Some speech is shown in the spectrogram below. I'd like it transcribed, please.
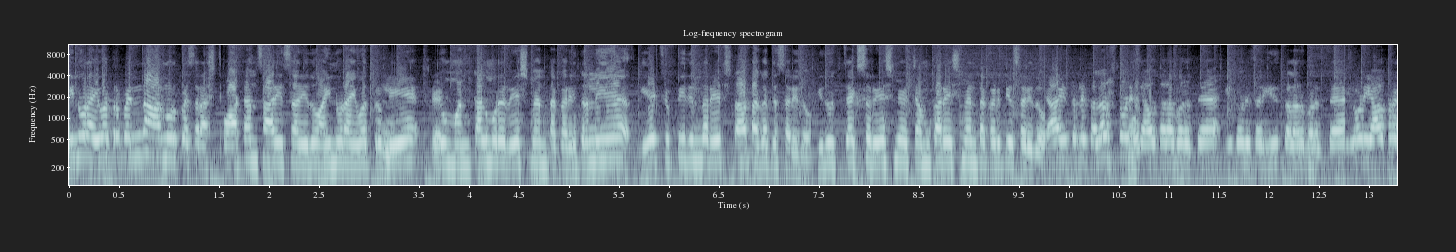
ಐನೂರ ಐವತ್ತು ರೂಪಾಯಿಂದ ಆರ್ನೂರು ರೂಪಾಯಿ ಸರ್ ಅಷ್ಟು ಕಾಟನ್ ಸಾರಿ ಸರ್ ಇದು ಐನೂರ ಐವತ್ತರಲ್ಲಿ ಇದು ಮನ್ಕಾಲ್ಮುರೆ ರೇಷ್ಮೆ ಅಂತ ಕರಿ ಇದರಲ್ಲಿ ಏಟ್ ಫಿಫ್ಟಿ ದಿಂದ ರೇಟ್ ಸ್ಟಾರ್ಟ್ ಆಗುತ್ತೆ ಸರ್ ಇದು. ಇದು ಚೆಕ್ಸ್ ರೇಷ್ಮೆ ಚಮಕ ರೇಷ್ಮೆ ಅಂತ ಕರಿತೀವಿ ಸರ್ ಇದು. ಯಾ- ಇದ್ರಲ್ಲಿ ಕಲರ್ಸ್ ನೋಡಿ ಯಾವ ತರ ಬರುತ್ತೆ? ಇದು ನೋಡಿ ಸರ್ ಈ ಕಲರ್ ಬರುತ್ತೆ. ನೋಡಿ ಯಾವ ತರ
